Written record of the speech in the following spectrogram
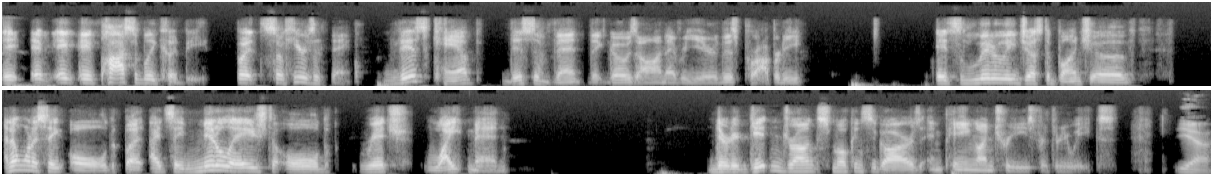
It it it possibly could be. But so here's the thing: this camp, this event that goes on every year, this property, it's literally just a bunch of. I don't want to say old, but I'd say middle-aged to old, rich white men they're getting drunk, smoking cigars, and peeing on trees for three weeks. Yeah.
